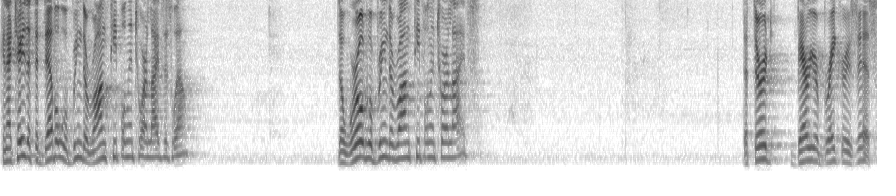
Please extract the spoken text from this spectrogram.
Can I tell you that the devil will bring the wrong people into our lives as well? The world will bring the wrong people into our lives. The third barrier breaker is this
